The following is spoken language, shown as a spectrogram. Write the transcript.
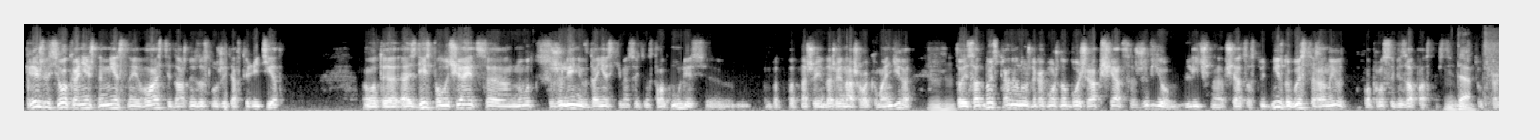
прежде всего, конечно, местные власти должны заслужить авторитет. Вот, э, а здесь получается, ну вот, к сожалению, в Донецке мы с этим столкнулись, э, в отношении даже и нашего командира. Угу. То есть, с одной стороны, нужно как можно больше общаться живьем, лично общаться с людьми, с другой стороны, вопросы безопасности. Да. Тут как...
